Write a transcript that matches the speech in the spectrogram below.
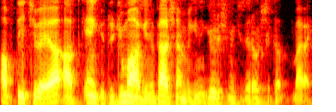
Hafta içi veya artık en kötü cuma günü, perşembe günü görüşmek üzere. Hoşçakalın. Bay bay.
